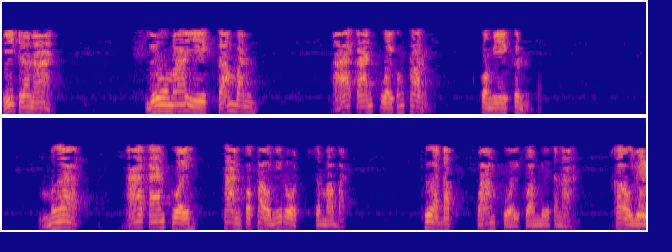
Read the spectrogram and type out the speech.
พิจารณาอยู่มาอีกสามวัน อาการป่วยของท่านก็มีขึ้น เมื่ออาการป่วยท่านก็เข้านิโรธสมาบัติ เพื่อดับความป่วยความเวทนา เข้าอยู่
